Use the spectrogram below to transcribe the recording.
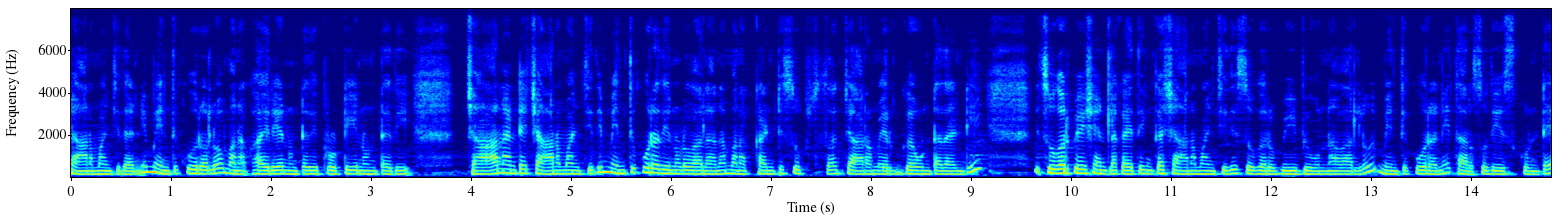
చాలా మంచిదండి. మెంతి కూరలో మనకు ఐరన్ ఉంటుంది ప్రోటీన్ ఉంటుంది. చాలా అంటే చాలా మంచిది. మెంతి కూర తినడం వలన మన కంటి సూప్స్తో చాలా మెరుగ్గా ఉంటుందండి. షుగర్ పేషెంట్లకు అయితే ఇంకా చాలా మంచిది. షుగర్ బీపీ ఉన్నవాళ్ళు మెంతి కూరని తరచు తీసుకుంటే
